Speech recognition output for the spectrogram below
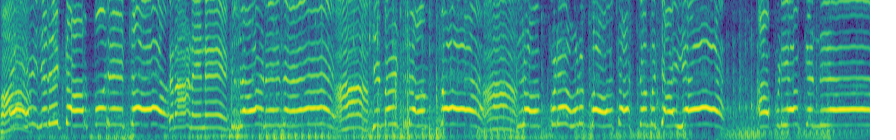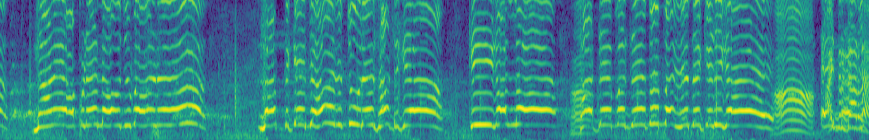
ਹਾਂ। ਇਹ ਜਿਹੜੇ ਕਾਰਪੋਰੇਟ ਕਰਾਣੇ ਨੇ ਰਾਣੇ ਨੇ ਹਾਂ। ਜਿਵੇਂ ਟਰੰਪ ਹਾਂ। ਟਰੰਪ ਨੇ ਹੁਣ ਬਹੁਤ ਹੱਕ ਮਚਾਈ ਹੈ ਆਪਣੀਆਂ ਕੰਨਿਆਂ ਨਾਲੇ ਆਪਣੇ ਨੌਜਵਾਨ ਲੱਤ ਕੇ ਜਹਾਜ਼ ਚੂਰੇ ਛੱਡ ਗਿਆ ਕੀ ਗੱਲ ਸਾਡੇ ਬੰਦੇ ਤੇ ਪੈਸੇ ਦੇ ਕਿਹੜੀ ਗਏ ਹਾਂ ਇੱਧਰ ਕਰ ਲੈ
